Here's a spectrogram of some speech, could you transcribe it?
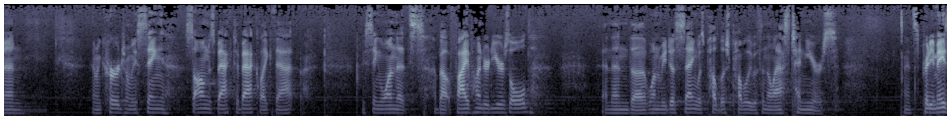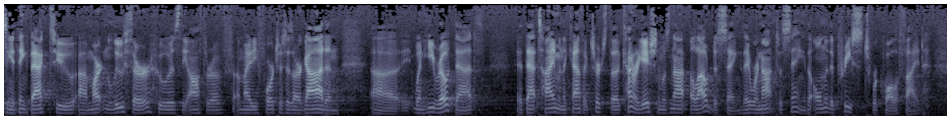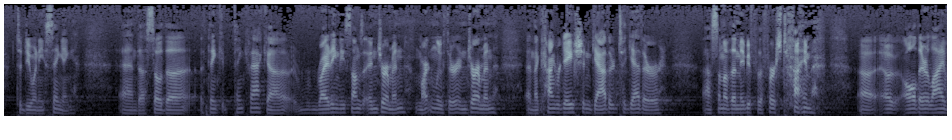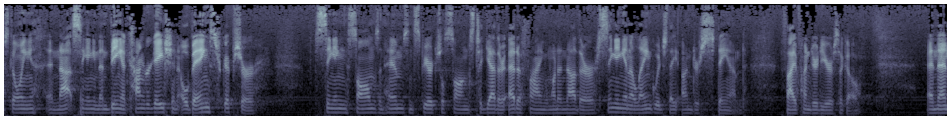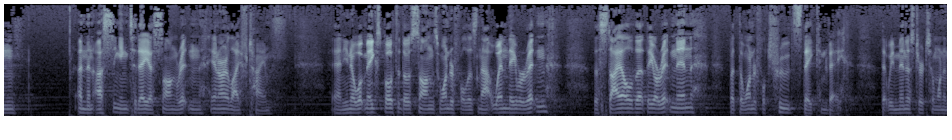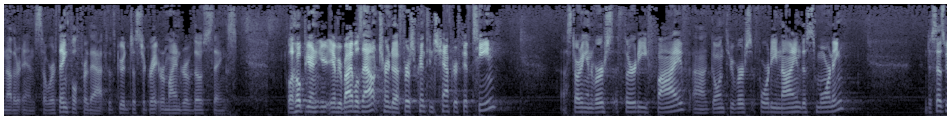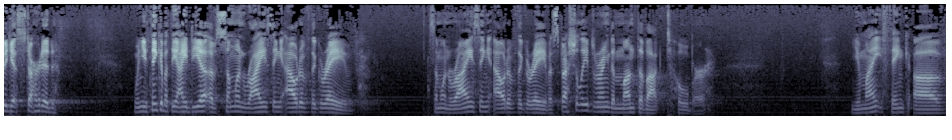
Amen. I'm encouraged when we sing songs back to back like that. We sing one that's about 500 years old, and then the one we just sang was published probably within the last 10 years. It's pretty amazing. You think back to uh, Martin Luther, who was the author of A Mighty Fortress is Our God, and uh, when he wrote that, at that time in the Catholic Church, the congregation was not allowed to sing. They were not to sing. The, only the priests were qualified to do any singing. And uh, so the think think back, uh, writing these songs in German, Martin Luther in German, and the congregation gathered together. Uh, some of them maybe for the first time, uh, all their lives going and not singing, and then being a congregation, obeying Scripture, singing psalms and hymns and spiritual songs together, edifying one another, singing in a language they understand. 500 years ago, and then and then us singing today a song written in our lifetime. And you know what makes both of those songs wonderful is not when they were written, the style that they were written in, but the wonderful truths they convey that we minister to one another in. So we're thankful for that. It's good, just a great reminder of those things. Well, I hope you have your Bibles out. Turn to 1 Corinthians chapter 15, uh, starting in verse 35, uh, going through verse 49 this morning. Just as we get started, when you think about the idea of someone rising out of the grave, someone rising out of the grave, especially during the month of October, you might think of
